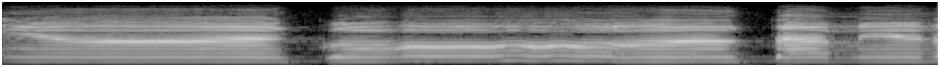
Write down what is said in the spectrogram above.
إن كنت من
